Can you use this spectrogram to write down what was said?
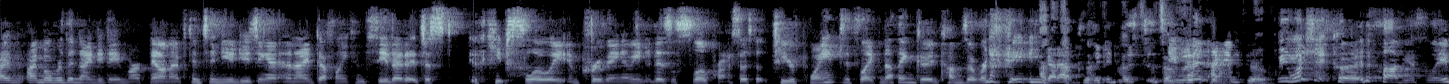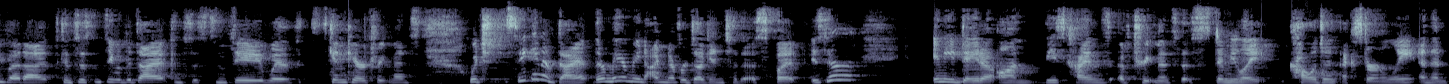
i'm i'm over the 90 day mark now and i've continued using it and i definitely can see that it just it keeps slowly improving. I mean it is a slow process but to your point it's like nothing good comes overnight. You gotta have consistency with it. I mean, we wish it could obviously but uh, consistency with the diet consistency with skincare treatments which speaking of diet there may or may not i've never dug into this but is there any data on these kinds of treatments that stimulate collagen externally and then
